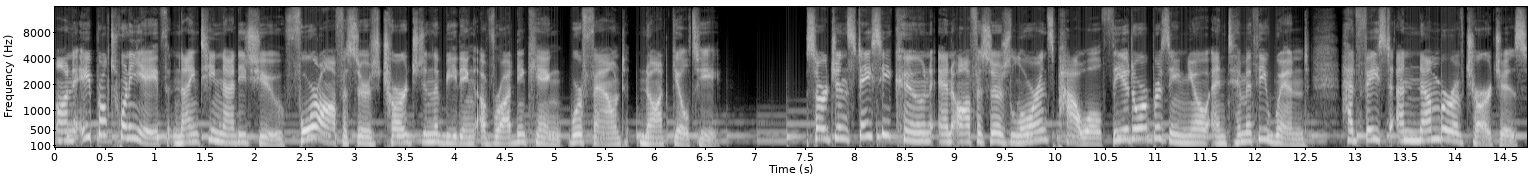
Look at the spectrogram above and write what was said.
On April 28, 1992, four officers charged in the beating of Rodney King were found not guilty. Sergeant Stacey Koon and officers Lawrence Powell, Theodore Briseno, and Timothy Wind had faced a number of charges,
